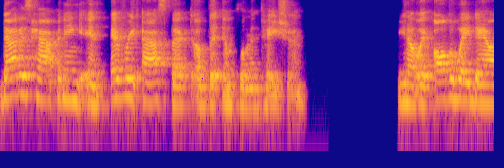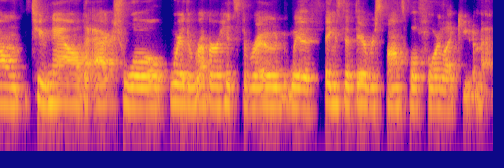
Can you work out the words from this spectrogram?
that is happening in every aspect of the implementation. You know, like all the way down to now the actual where the rubber hits the road with things that they're responsible for, like Eudamed.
